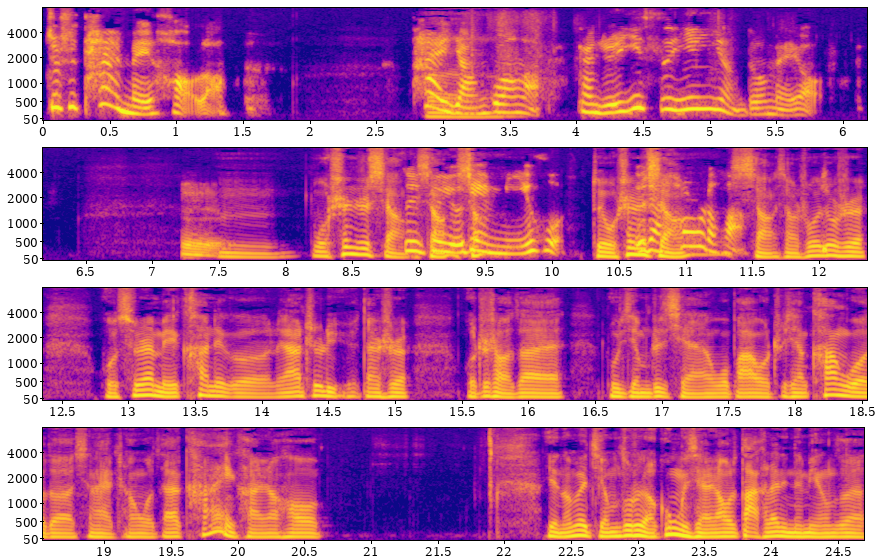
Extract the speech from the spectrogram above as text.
就是太美好了，太阳光了，感觉一丝阴影都没有。嗯嗯，我甚至想，所以就有点迷糊。对我甚至想想想说，就是我虽然没看这个《铃芽之旅》，但是我至少在录节目之前，我把我之前看过的新海诚我再看一看，然后也能为节目做出点贡献，然后打开了你的名字。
